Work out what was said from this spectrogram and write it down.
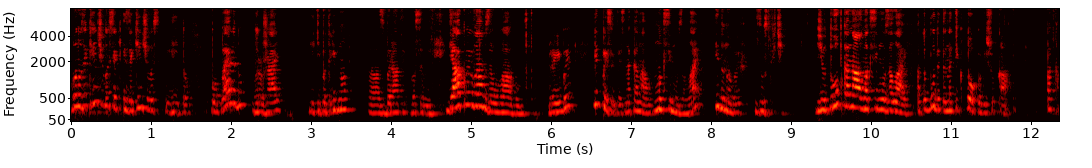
Воно закінчилось, як і закінчилось літо. Попереду врожай, який потрібно а, збирати восени. Дякую вам за увагу, риби. Підписуйтесь на канал Максиму за Лайф і до нових зустрічей. Ютуб канал Максиму за Лайф, а то будете на Тіктокові шукати. Пока.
